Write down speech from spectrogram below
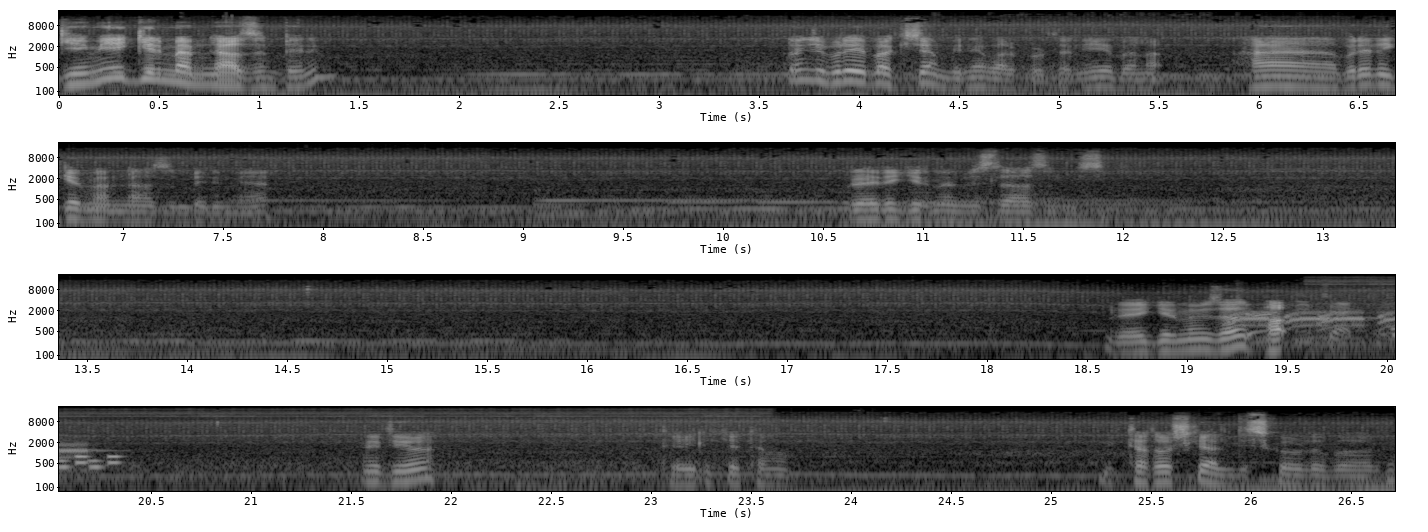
Gemiye girmem lazım benim. Önce buraya bakacağım bir ne var burada. Niye bana... Ha buraya da girmem lazım benim ya. Buraya da girmemiz lazım bizim. Buraya girmemiz lazım. Pa- ne diyor? Tehlike tamam. Miktat hoş geldin Discord'a bu arada.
